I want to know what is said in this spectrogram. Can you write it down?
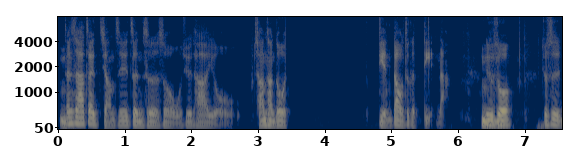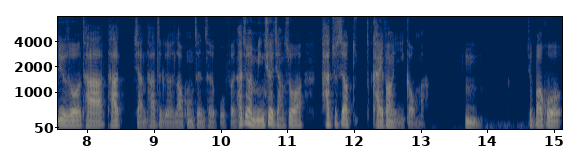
嗯，但是他在讲这些政策的时候，我觉得他有常常都有点到这个点呐。例如说，就是例如说他他讲他这个劳工政策部分，他就很明确讲说，他就是要开放移工嘛。嗯，就包括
